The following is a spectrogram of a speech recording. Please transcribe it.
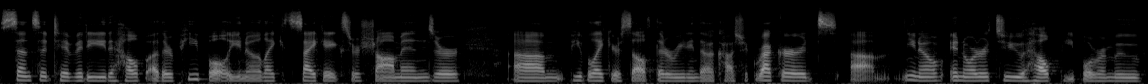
sensitivity to help other people you know like psychics or shamans or um, people like yourself that are reading the akashic records um, you know in order to help people remove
